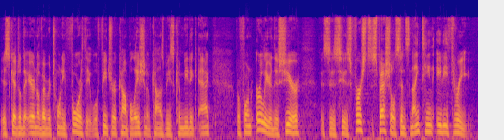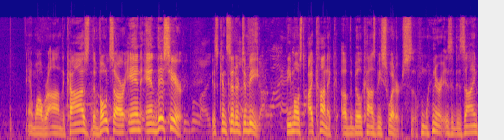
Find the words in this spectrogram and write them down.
is scheduled to air November 24th. It will feature a compilation of Cosby's comedic act performed earlier this year. This is his first special since 1983. And while we're on the cause, the votes are in, and this here is considered to be the most iconic of the Bill Cosby sweaters. The winner is a design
